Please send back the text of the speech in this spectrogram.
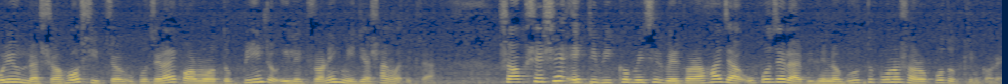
অলিউল্লাহ সহ শিবচর উপজেলায় কর্মরত প্রিন্ট ও ইলেকট্রনিক মিডিয়া সাংবাদিকরা। সবশেষে একটি বিক্ষোভ মিছিল বের করা হয় যা উপজেলার বিভিন্ন গুরুত্বপূর্ণ সড়ক প্রদক্ষিণ করে।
